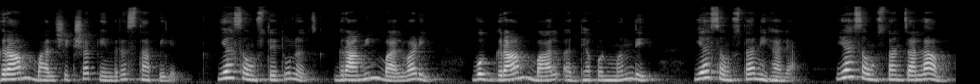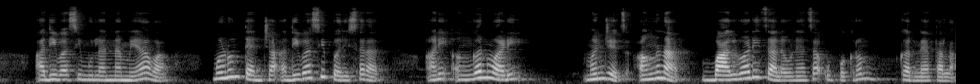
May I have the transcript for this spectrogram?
ग्राम बालशिक्षा केंद्र स्थापिले. या संस्थेतूनच ग्रामीण बालवाडी व ग्राम बाल अध्यापन मंदिर या संस्था निघाल्या. या संस्थांचा लाभ आदिवासी मुलांना मिळावा म्हणून त्यांच्या आदिवासी परिसरात आणि अंगणवाडी म्हणजेच अंगणात बालवाडी चालवण्याचा उपक्रम करण्यात आला.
